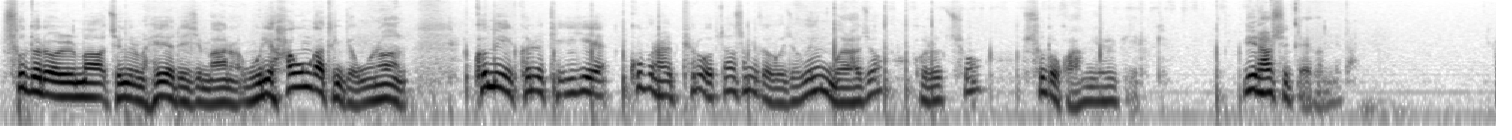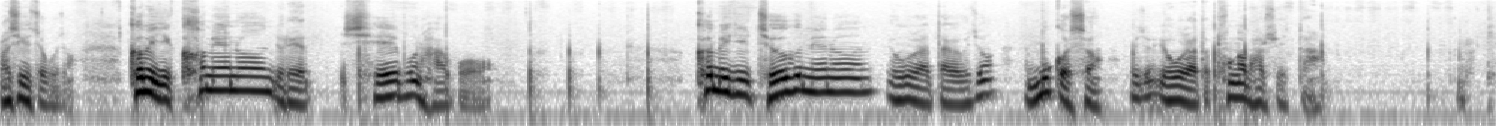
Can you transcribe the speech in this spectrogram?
수도료 얼마, 전기료 얼마 해야 되지만 우리 학원 같은 경우는 금액이 그렇게 이게 구분할 필요 없지 않습니까? 그죠? 뭘 하죠? 그렇죠. 수도 광열비 이렇게. 일할 수 있다 이겁니다. 아시겠죠? 그죠? 금액이 크면은 요래 세분하고 금액이 적으면은 요걸 갖다가 그죠? 묶어서 그죠? 요걸 갖다 통합할 수 있다. 이렇게.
